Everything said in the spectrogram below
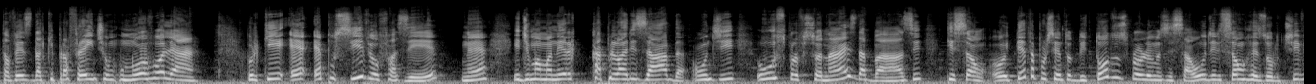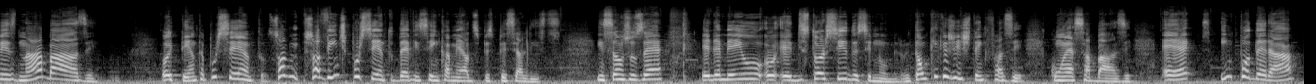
talvez daqui para frente, um, um novo olhar porque é, é possível fazer, né? E de uma maneira capilarizada, onde os profissionais da base, que são 80% de todos os problemas de saúde, eles são resolutíveis na base. 80%. Só, só 20% devem ser encaminhados para especialistas. Em São José, ele é meio é distorcido esse número. Então, o que, que a gente tem que fazer com essa base? É empoderar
